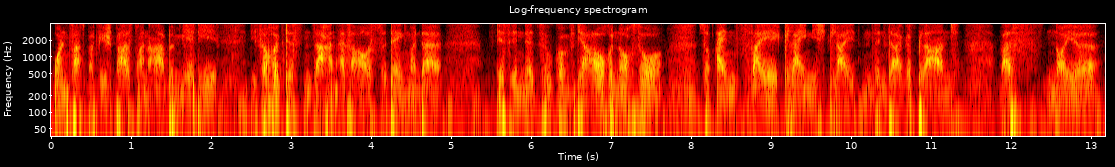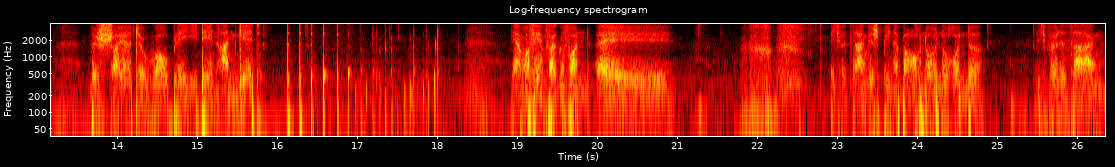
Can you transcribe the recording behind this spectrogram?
unfassbar viel Spaß dran habe, mir die, die verrücktesten Sachen einfach auszudenken. Und da ist in der Zukunft ja auch noch so, so ein, zwei Kleinigkeiten sind da geplant, was neue bescheuerte Roleplay-Ideen angeht. Wir haben auf jeden Fall gewonnen. Hey. Ich würde sagen, wir spielen aber auch noch eine Runde. Ich würde sagen,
